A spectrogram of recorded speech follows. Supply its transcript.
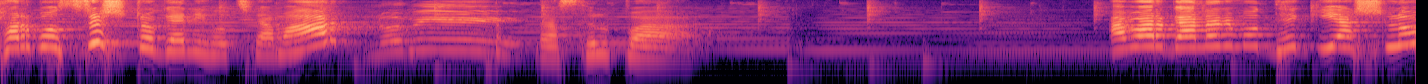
সর্বশ্রেষ্ঠ জ্ঞানী হচ্ছে আমার নবী। রাসুল আবার গানের মধ্যে কি আসলো?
